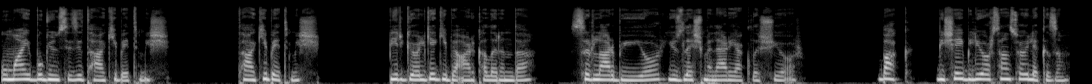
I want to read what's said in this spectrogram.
Umay bugün sizi takip etmiş. Takip etmiş. Bir gölge gibi arkalarında sırlar büyüyor, yüzleşmeler yaklaşıyor. Bak, bir şey biliyorsan söyle kızım.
